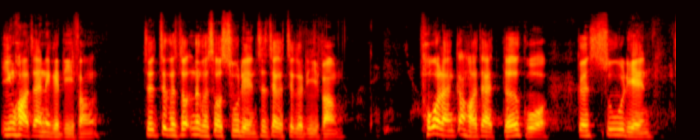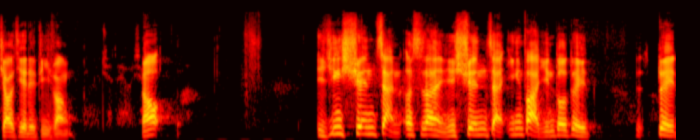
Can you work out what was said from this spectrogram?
英化在那个地方。这这个时候，那个时候苏联是在这个地方，波兰刚好在德国跟苏联交界的地方，然后已经宣战，二次大战已经宣战，英法已经都对对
